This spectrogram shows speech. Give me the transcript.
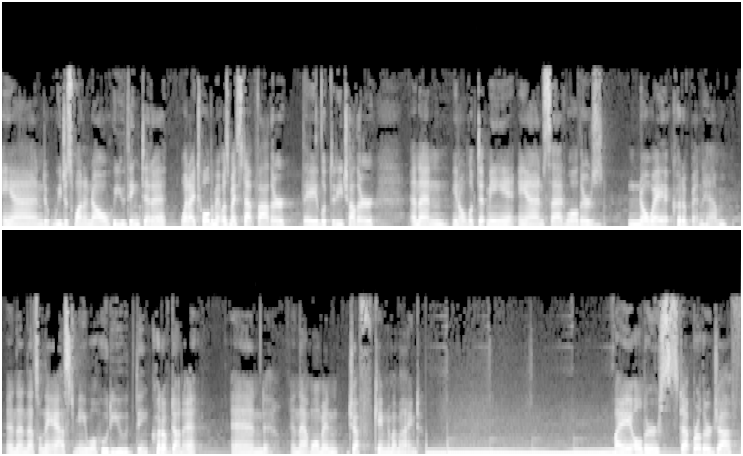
and we just want to know who you think did it. When I told them it was my stepfather, they looked at each other and then, you know, looked at me and said, Well, there's no way it could have been him. And then that's when they asked me, Well, who do you think could have done it? And in that moment, Jeff came to my mind. My older stepbrother, Jeff,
